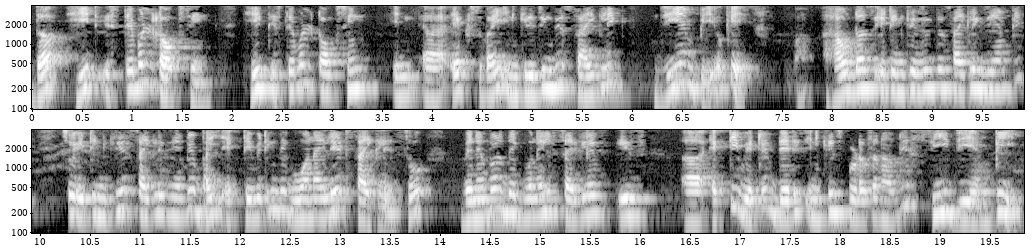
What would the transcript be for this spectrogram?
the heat stable toxin heat stable toxin in uh, acts by increasing the cyclic GMP okay? How does it increases the cyclic GMP so it increases cyclic GMP by activating the guanylate cyclase. So whenever the guanylate cyclase is uh, activated there is increased production of the CGMP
